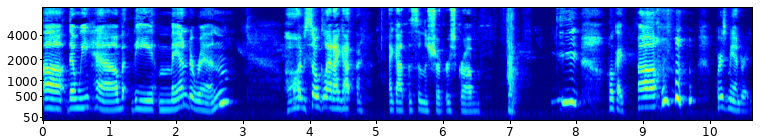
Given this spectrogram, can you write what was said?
Uh, then we have the Mandarin. Oh, I'm so glad I got I got this in the sugar scrub. Okay, uh, where's Mandarin?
